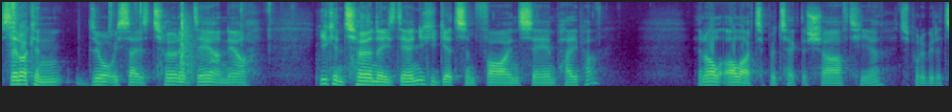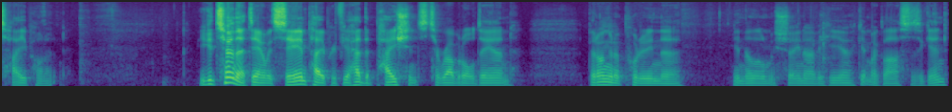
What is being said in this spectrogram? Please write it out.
so then I can do what we say is turn it down now you can turn these down. You could get some fine sandpaper. And I like to protect the shaft here. Just put a bit of tape on it. You could turn that down with sandpaper if you had the patience to rub it all down. But I'm going to put it in the, in the little machine over here. Get my glasses again.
